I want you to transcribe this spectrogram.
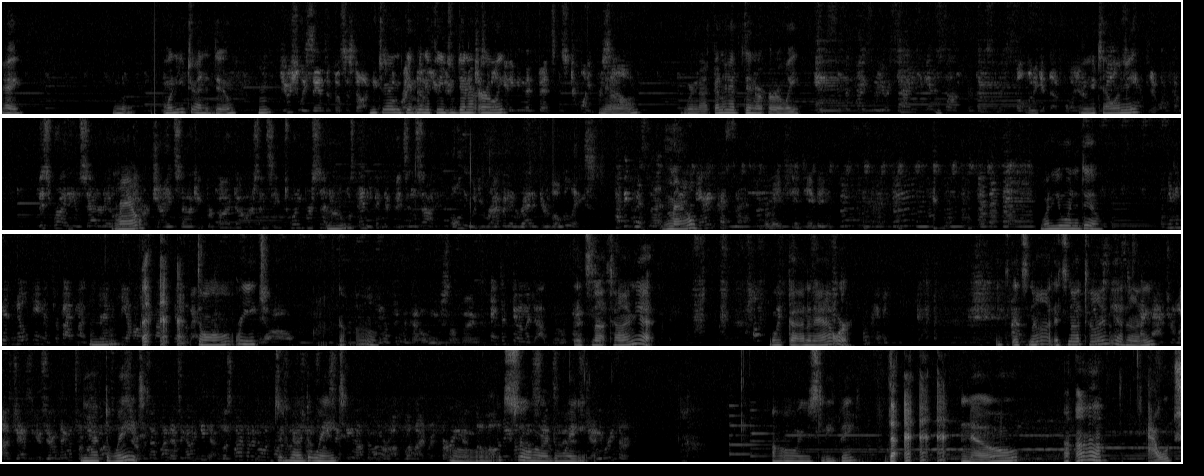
Hey. What are you trying to do? Hmm? Usually Santa fills the stockings. You trying to get right me now to feed do. you dinner early? anything that fits is 20% off. No. We're not gonna have dinner early. Oh, let me get that for Are you. you telling me? You're welcome. This Friday and Saturday Meow. only, get our giant stocking for five dollars and save twenty percent on mm-hmm. almost anything that fits inside. Only when you wrap it in red at your local Ace. Happy Christmas. Meow. Merry What do you want to do? You can get no payments for five months Mhm. during Kia Uh, Holiday uh, Bonus uh, don't reach. Wow. I don't feel like I owe you something. Hey, just doing my job. It's not time yet. We've got an hour. Okay. It's, it's not. It's not time yet, honey. It's your last chance to get zero payments for You have to wait. 0% financing on IKEA, plus $500 Is it hard to wait? 2016 Optima or Optima Hybrid. Hurry now, the Oh, it's so hard to wait. It's January 3rd. Oh, are you sleeping? The uh, uh, uh, no. Uh uh. Ouch.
